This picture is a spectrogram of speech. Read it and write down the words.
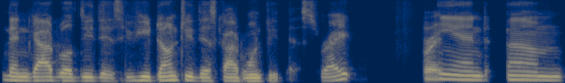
then God will do this. If you don't do this, God won't do this, right? Right. And um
